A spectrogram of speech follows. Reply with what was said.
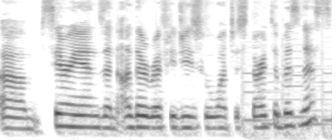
um, Syrians and other refugees who want to start a business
